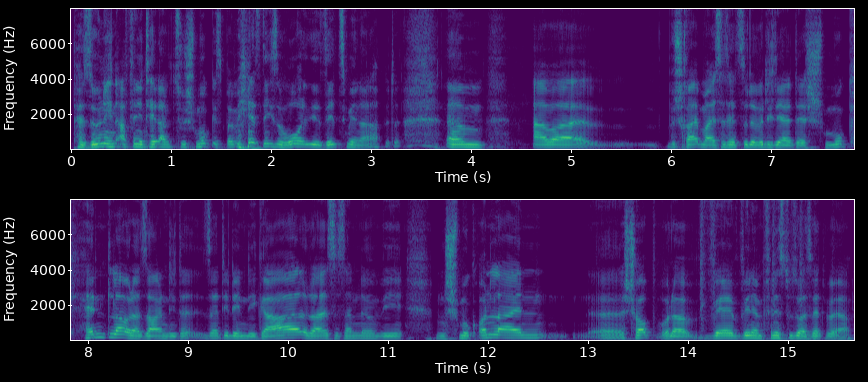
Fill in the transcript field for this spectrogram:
persönlichen Affinität an zu Schmuck ist bei mir jetzt nicht so hoch. Ihr seht es mir nach, bitte. Ähm, aber beschreiben mal, ist das jetzt so der, wirklich der, der Schmuckhändler oder sagen die, seid ihr denen egal oder ist es dann irgendwie ein Schmuck-Online-Shop oder wer, wen empfindest du so als Wettbewerb?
